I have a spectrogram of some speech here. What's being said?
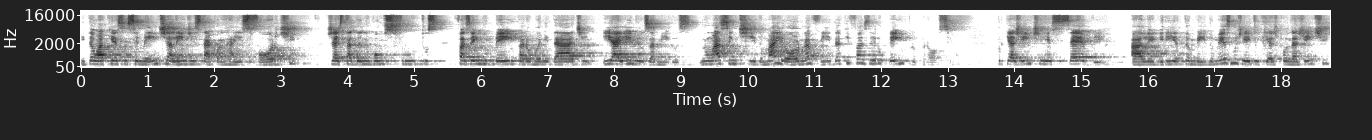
Então, aqui essa semente, além de estar com a raiz forte, já está dando bons frutos, fazendo bem para a humanidade. E aí, meus amigos, não há sentido maior na vida que fazer o bem para o próximo, porque a gente recebe a alegria também, do mesmo jeito que quando a gente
